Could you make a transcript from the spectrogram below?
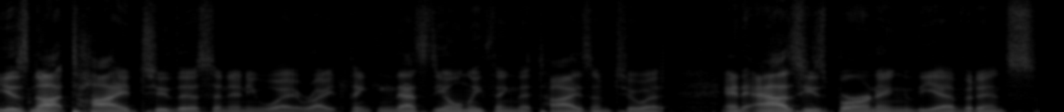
he is not tied to this in any way, right? Thinking that's the only thing that ties him to it. And as he's burning the evidence,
